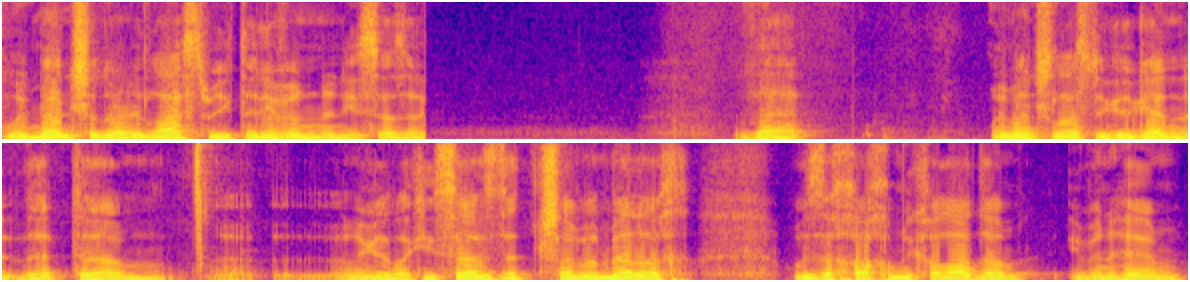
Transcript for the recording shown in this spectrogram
we mentioned already last week that even, and he says it that we mentioned last week again that um, uh, and again like he says that Shlomo Melech was a chacham mikol adam even him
